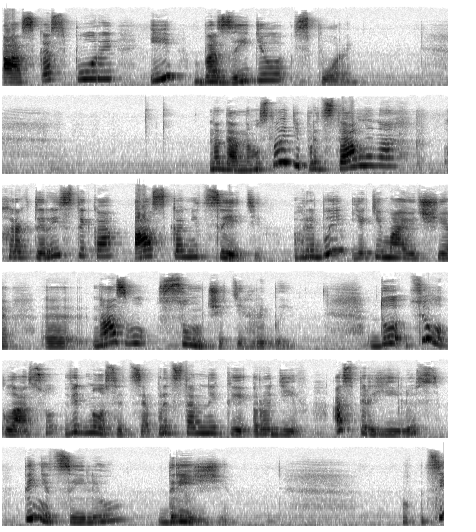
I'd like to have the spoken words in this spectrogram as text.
аскаспори і базидіоспори. На даному слайді представлена характеристика аскаміцетів. Гриби, які мають ще е, назву сумчаті гриби. До цього класу відносяться представники родів аспергілюс, пініциліум, дріжджі. Ці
